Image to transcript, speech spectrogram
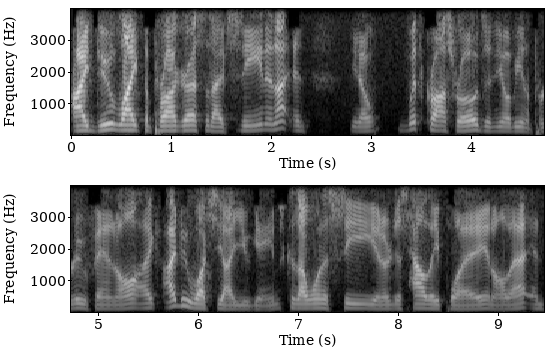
I do like the progress that I've seen, and I and you know with Crossroads and you know being a Purdue fan and all, I I do watch the IU games because I want to see you know just how they play and all that. And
